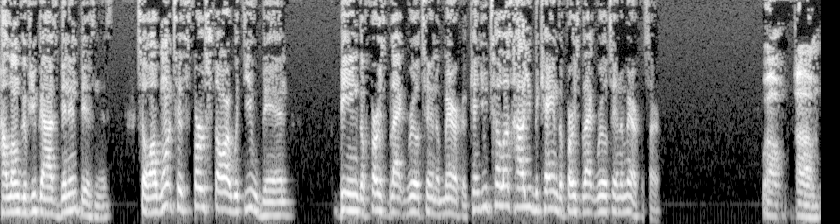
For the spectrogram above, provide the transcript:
How long have you guys been in business? So I want to first start with you, Ben being the first black realtor in America. Can you tell us how you became the first black realtor in America, sir? Well, um,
